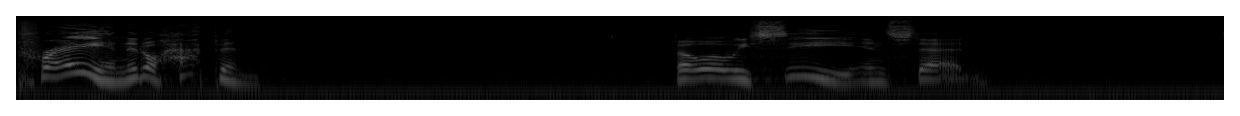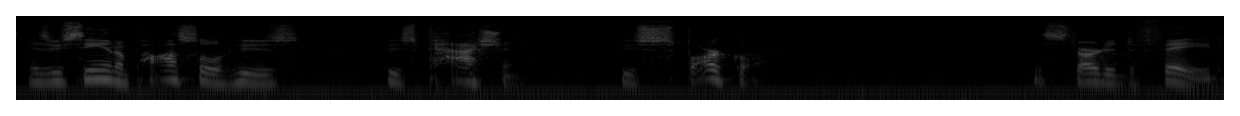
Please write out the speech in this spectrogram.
Pray and it'll happen. But what we see instead is we see an apostle whose, whose passion, whose sparkle has started to fade.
